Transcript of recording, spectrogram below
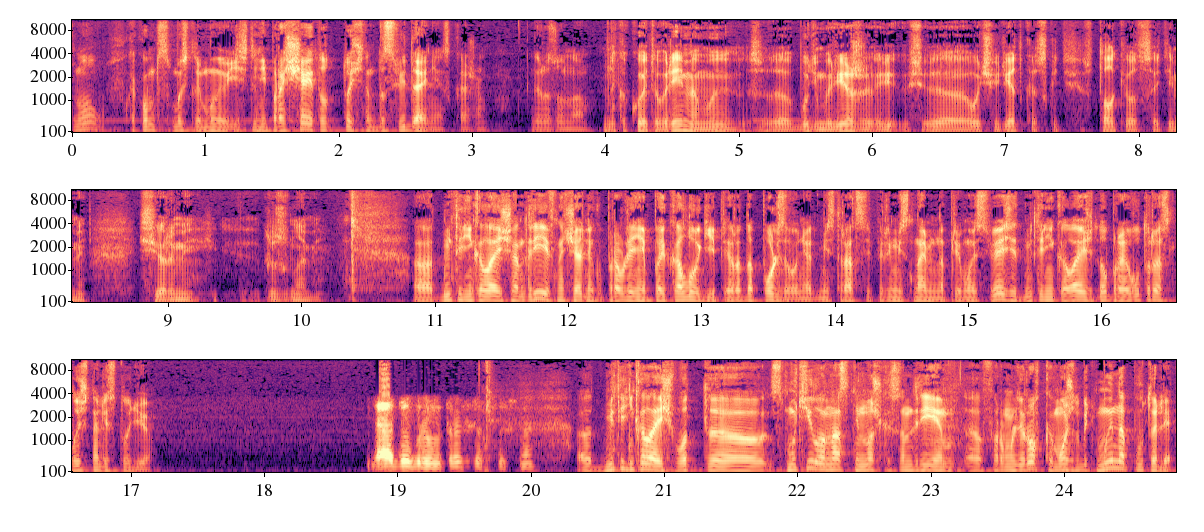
ну, в каком-то смысле мы, если не прощай, то точно до свидания, скажем, грызунам. На какое-то время мы э, будем реже, э, очень редко так сказать, сталкиваться с этими серыми грызунами. Э, Дмитрий Николаевич Андреев, начальник управления по экологии и природопользованию администрации Перми, с нами на прямой связи. Дмитрий Николаевич, доброе утро. Слышно ли студию? Да, доброе утро, все слышно. Э, Дмитрий Николаевич, вот э, смутила нас немножко с Андреем э, формулировка, может быть, мы напутали.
